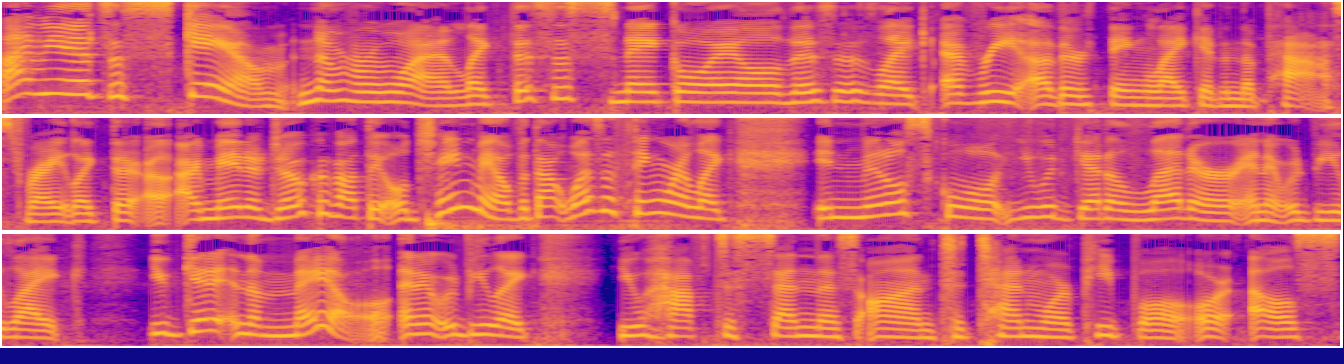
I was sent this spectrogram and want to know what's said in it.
I mean, it's a scam. Number one, like this is snake oil. This is like every other thing like it in the past, right? Like there, I made a joke about the old chainmail, but that was a thing where, like, in middle school, you would get a letter and it would be like you get it in the mail, and it would be like you have to send this on to ten more people, or else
